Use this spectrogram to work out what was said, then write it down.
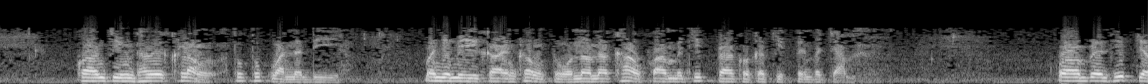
ๆ ความจริงทำให้คล่องทุกๆวันน่ะดี มันจะมีการคล่องตัวนอนเข้าความเป็นทิพย์ปรากฏกับจิตเป็นประจความเป็นทิพย์จะ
